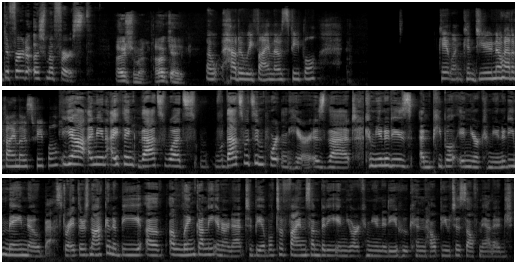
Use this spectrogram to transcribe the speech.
defer to Ushma first. Ushma, okay. Oh, how do we find those people? Caitlin, can do you know how to find those people? Yeah, I mean, I think that's what's that's what's important here is that communities and people in your community may know best, right? There's not going to be a, a link on the internet to be able to find somebody in your community who can help you to self-manage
